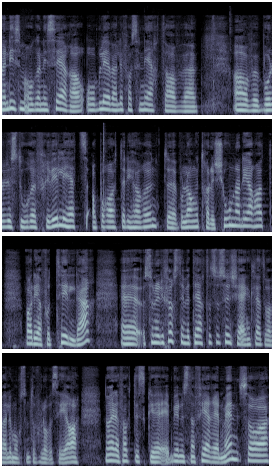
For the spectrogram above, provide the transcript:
men de som organiserer, og ble veldig fascinert av, eh, av både det store frivillighetsapparatet de har rundt, eh, hvor lange tradisjoner de har hatt, hva de har fått til der. Så når de først inviterte, så syns jeg egentlig at det var veldig morsomt å få lov å si ja. Nå er det faktisk begynnelsen av ferien min, så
